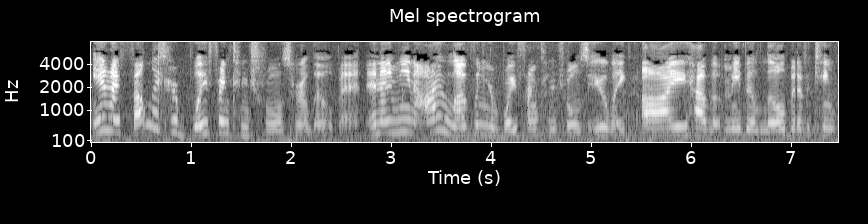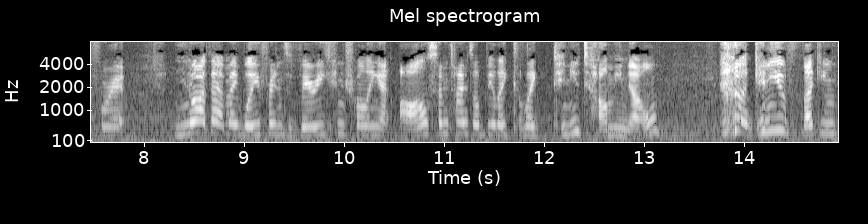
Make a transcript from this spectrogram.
And I felt like her boyfriend controls her a little bit. And I mean, I love when your boyfriend controls you. Like, I have maybe a little bit of a kink for it. Not that my boyfriend's very controlling at all. Sometimes I'll be like, like, can you tell me no? can you fucking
